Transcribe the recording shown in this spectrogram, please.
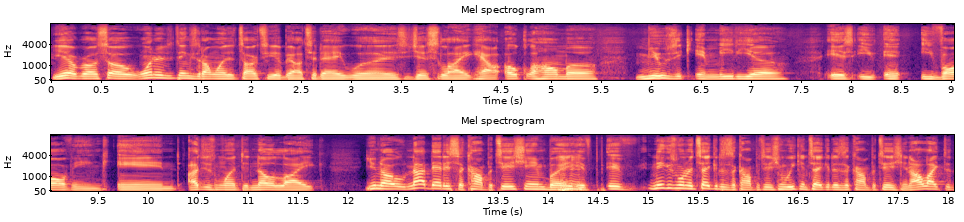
Yeah, bro. So one of the things that I wanted to talk to you about today was just like how Oklahoma music and media is e- evolving, and I just wanted to know, like, you know, not that it's a competition, but Mm-hmm. if if niggas want to take it as a competition, we can take it as a competition. I like to.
